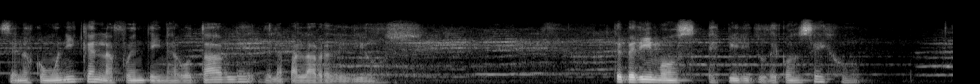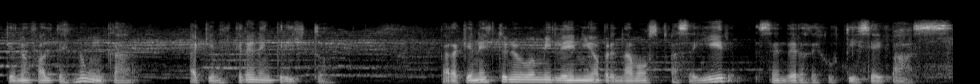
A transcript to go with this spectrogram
se nos comunica en la fuente inagotable de la palabra de Dios. Te pedimos, Espíritu de consejo, que no faltes nunca a quienes creen en Cristo, para que en este nuevo milenio aprendamos a seguir senderos de justicia y paz.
